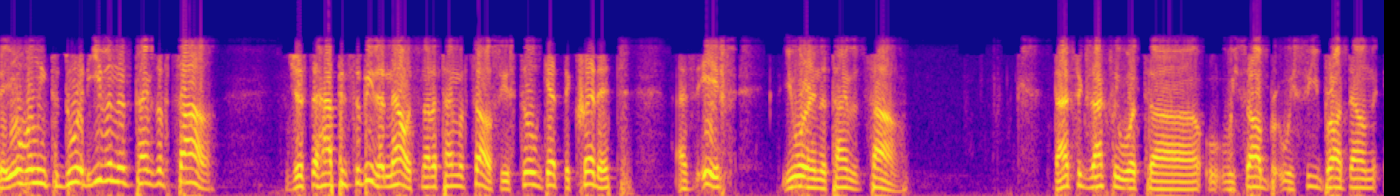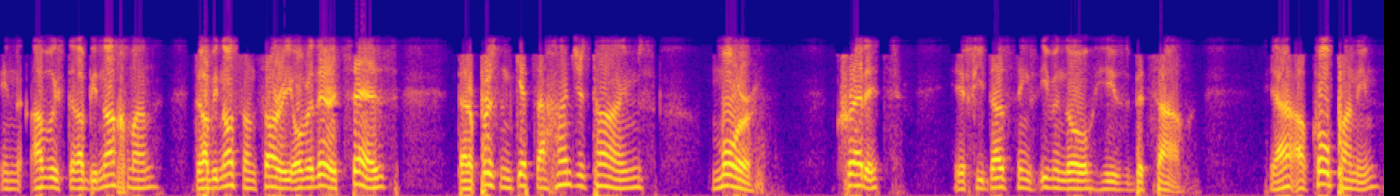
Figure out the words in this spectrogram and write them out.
that you're willing to do it even in times of tsar. Just it happens to be that now it's not a time of tsar, so you still get the credit as if you were in the time of tsar. That's exactly what uh, we saw. We see brought down in Avos Rabbi Nachman, Rabbi Nosson. Sorry, over there it says that a person gets a hundred times more credit if he does things even though he's betzal. Yeah, I'll call upon him.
